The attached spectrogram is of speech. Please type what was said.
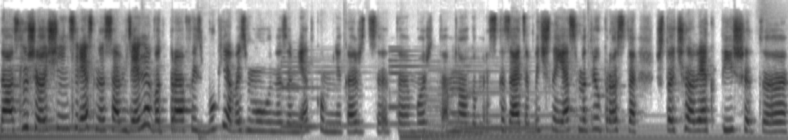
Да, слушай, очень интересно на самом деле. Вот про Facebook я возьму на заметку. Мне кажется, это может о многом рассказать. Обычно я смотрю просто, что человек пишет, э,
